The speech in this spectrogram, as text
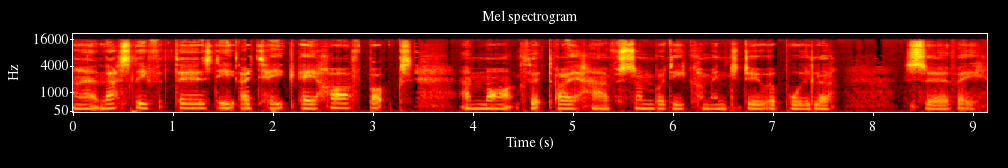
Uh, lastly for Thursday I take a half box and mark that I have somebody coming to do a boiler survey.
